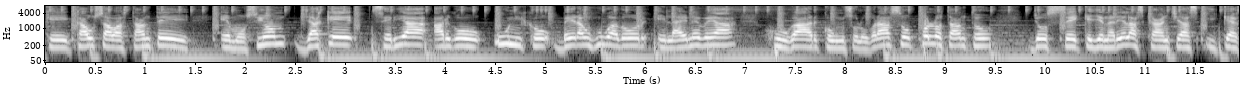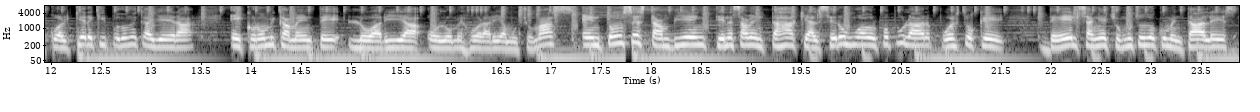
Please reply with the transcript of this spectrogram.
que causa bastante emoción ya que sería algo único ver a un jugador en la NBA jugar con un solo brazo por lo tanto yo sé que llenaría las canchas y que a cualquier equipo donde cayera económicamente lo haría o lo mejoraría mucho más. Entonces también tiene esa ventaja que al ser un jugador popular, puesto que de él se han hecho muchos documentales,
